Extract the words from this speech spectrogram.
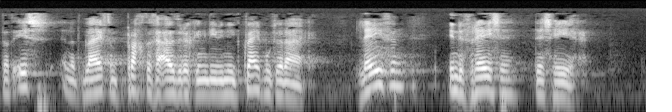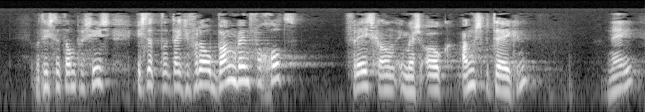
Dat is en het blijft een prachtige uitdrukking die we niet kwijt moeten raken. Leven in de vrezen des Heren. Wat is dat dan precies? Is dat dat je vooral bang bent voor God? Vrees kan immers ook angst betekenen. Nee,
